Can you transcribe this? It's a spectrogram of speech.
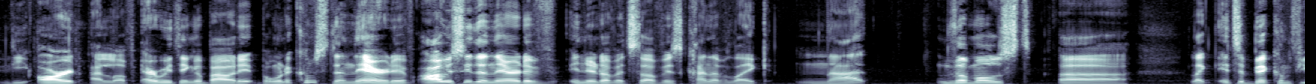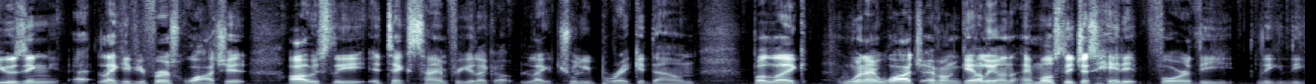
the art. I love everything about it. But when it comes to the narrative, obviously the narrative in and of itself is kind of like not the most uh like it's a bit confusing uh, like if you first watch it. Obviously it takes time for you like uh, like truly break it down. But like when i watch evangelion i mostly just hit it for the the the,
